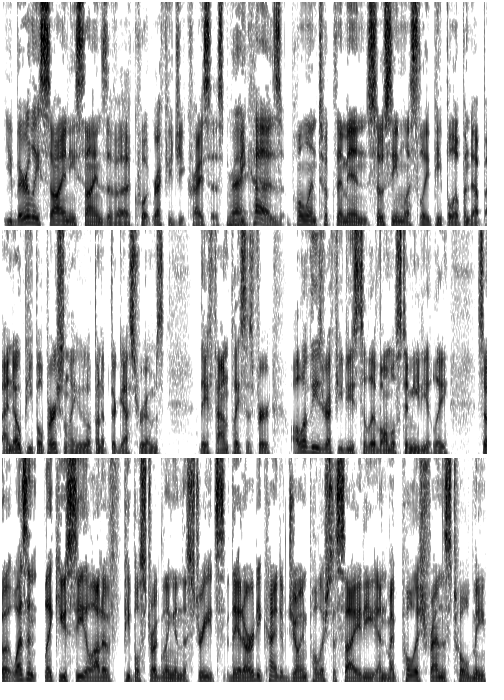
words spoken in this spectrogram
you barely saw any signs of a quote refugee crisis Right. because Poland took them in so seamlessly. People opened up. I know people personally who opened up their guest rooms. They found places for all of these refugees to live almost immediately. So it wasn't like you see a lot of people struggling in the streets. They had already kind of joined Polish society, and my Polish friends told me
